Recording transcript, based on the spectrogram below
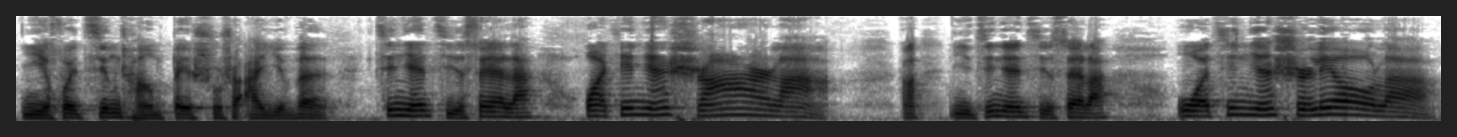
你会经常被叔叔阿姨问今年几岁了？我今年十二了，啊，你今年几岁了？我今年十六了。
